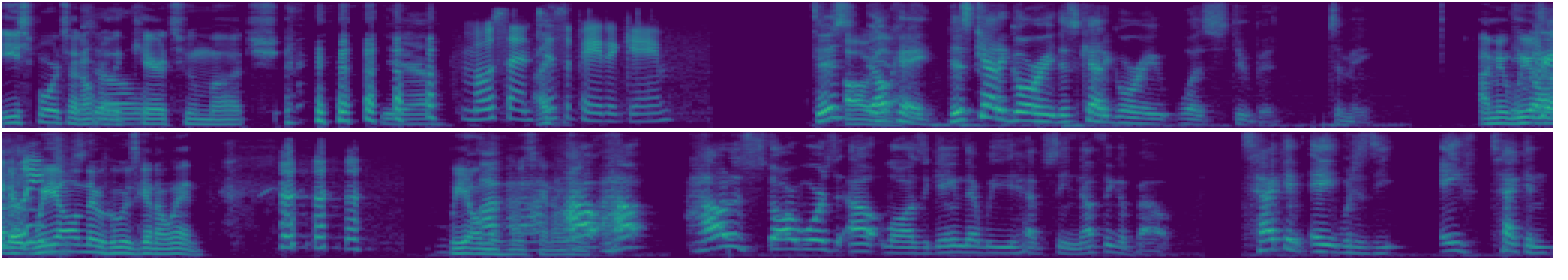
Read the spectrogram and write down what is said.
Esports, I don't really care too much. yeah. Most anticipated game. This Oh, yeah. okay. This category. This category was stupid to me. I mean, we all know, we all knew who was gonna win. We all knew who was gonna win. how how does Star Wars Outlaws, a game that we have seen nothing about, Tekken 8, which is the eighth Tekken,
